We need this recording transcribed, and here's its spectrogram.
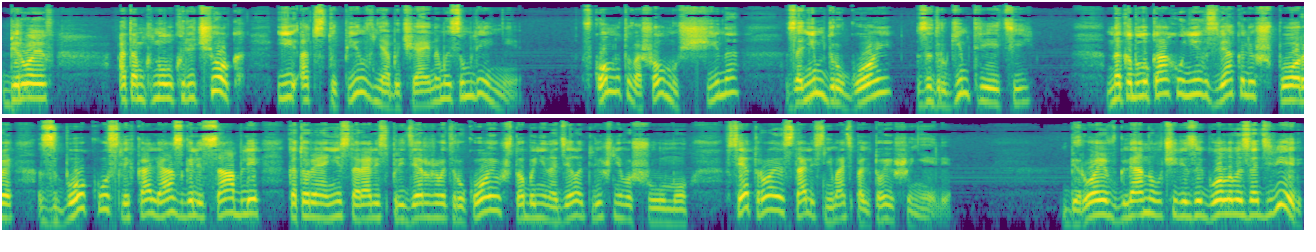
Бероев отомкнул крючок и отступил в необычайном изумлении. В комнату вошел мужчина, за ним другой, за другим третий. На каблуках у них звякали шпоры, сбоку слегка лязгали сабли, которые они старались придерживать рукой, чтобы не наделать лишнего шуму. Все трое стали снимать пальто и шинели. Бероев глянул через их головы за дверь.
